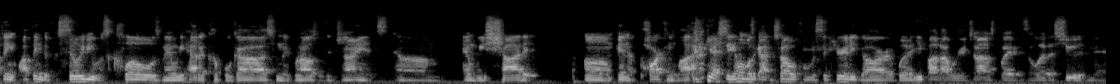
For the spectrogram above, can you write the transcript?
think I think the facility was closed, man. We had a couple guys from the, when I was with the Giants, um, and we shot it um, in a parking lot. He actually almost got in trouble from a security guard, but he found out we were Giants players and let us shoot it, man.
